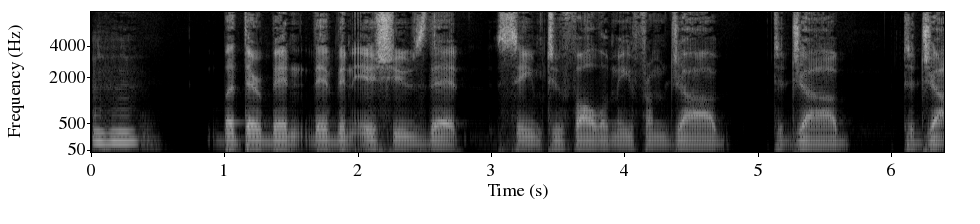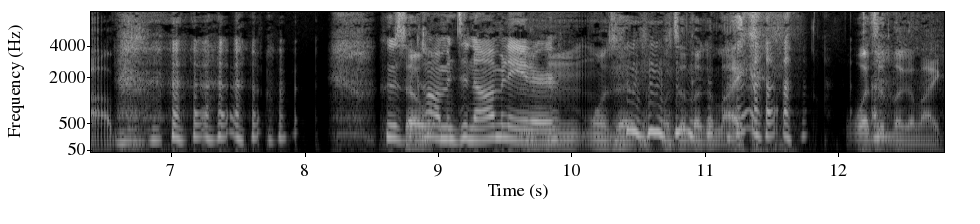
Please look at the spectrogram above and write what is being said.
hmm but there've been they've been issues that seem to follow me from job to job to job. Who's So- the common denominator? Mhm. What's it what's it looking like? what's it looking like?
